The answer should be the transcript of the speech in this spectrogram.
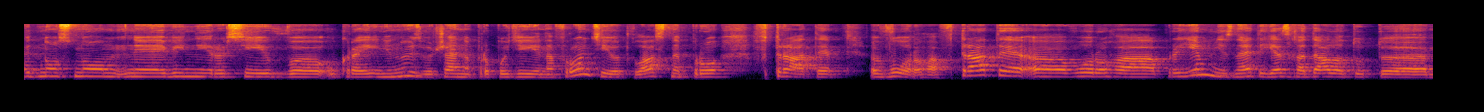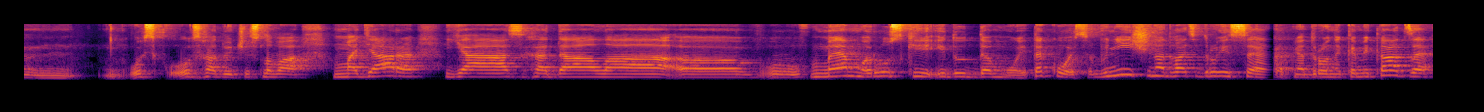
відносно війни Росії в Україні. Ну і звичайно про події на фронті. І от власне про втрати ворога. Втрати е, ворога приємні. Знаєте, я згадала тут. е, Ось згадуючи слова Мадяра, я згадала е, мем «Русські ідуть домой. Так ось в ніч на 22 серпня дрони Камікадзе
